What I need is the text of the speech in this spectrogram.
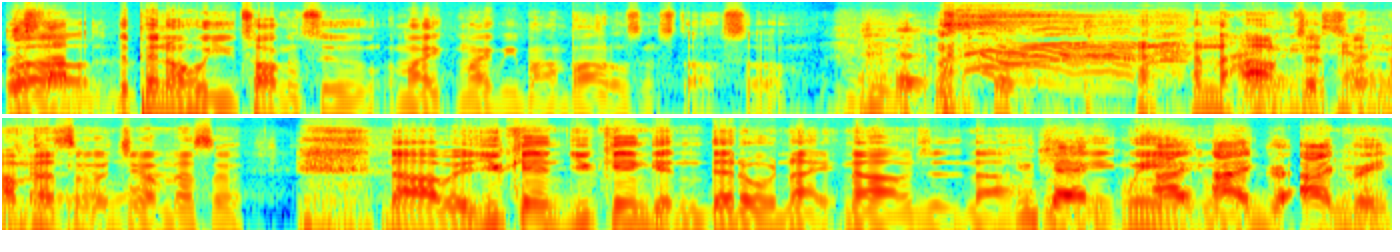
Let's well, stop- depending on who you talking to, Mike might be buying bottles and stuff. So, you know. no, I'm just I ain't I'm messing with you. I'm messing with you. Nah, but you can you can get in debt overnight. No, I'm just nah. You but we can. ain't- we I, we I agree. I agree.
